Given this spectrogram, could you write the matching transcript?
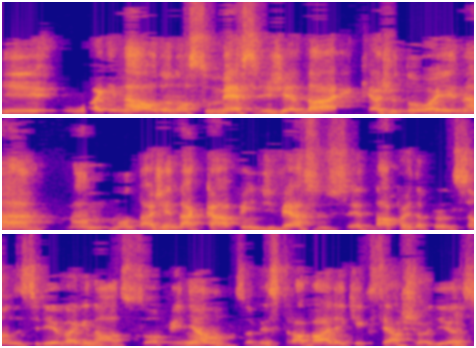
E o Agnaldo, nosso mestre Jedi, que ajudou aí na, na montagem da capa em diversas etapas da produção desse livro, Agnaldo. Sua opinião sobre esse trabalho aí, o que, que você achou disso?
